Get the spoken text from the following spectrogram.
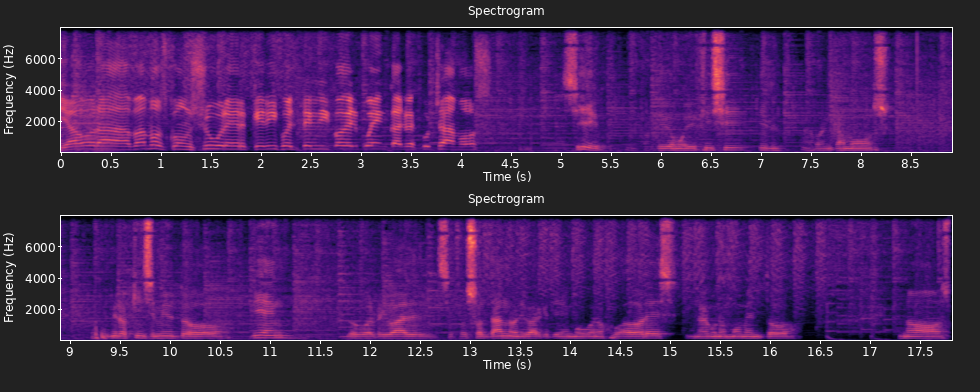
Y ahora vamos con Schurer, que dijo el técnico del Cuenca, lo escuchamos. Sí, un partido muy difícil. Arrancamos los primeros 15 minutos bien, luego el rival se fue soltando, un rival que tiene muy buenos jugadores. En algunos momentos nos,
